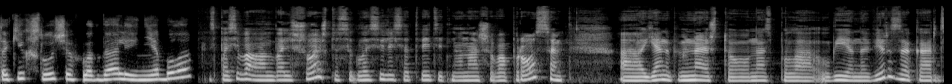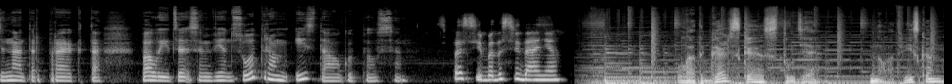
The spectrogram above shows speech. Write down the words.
таких случаев в Латгалии не было. Спасибо вам большое, что согласились ответить на наши вопросы. А, я напоминаю, что у нас была Лена Вирза, координатор проекта «Palīdzēsim viens otram» из Даугупилса. Спасибо, до свидания. Латгальская студия. Но от Виском.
